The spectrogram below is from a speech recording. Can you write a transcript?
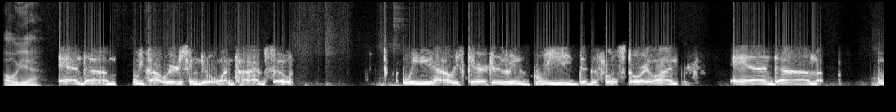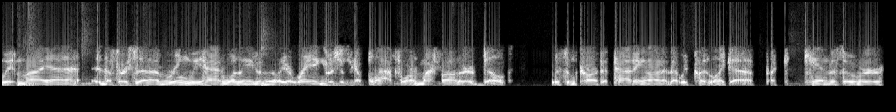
Oh, yeah. and um, we thought we were just going to do it one time. So we had all these characters. We we did this little storyline, and um, with my uh, the first uh, ring we had wasn't even really a ring. It was just like a platform my father had built with some carpet padding on it that we put like a, a canvas over.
